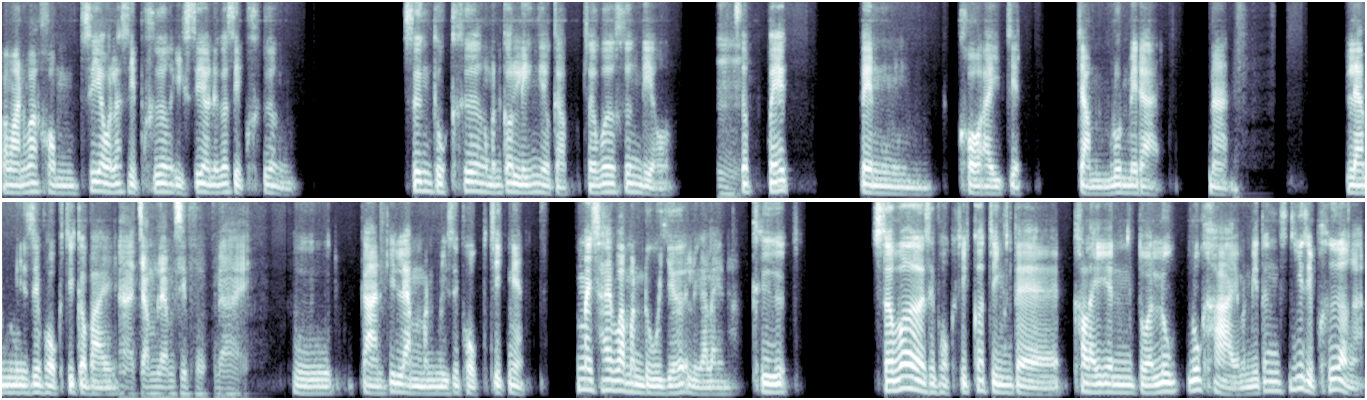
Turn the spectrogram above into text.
ประมาณว่าคอมเสี้ยวละสิบเครื่องอีกเสี้ยวนึงก็สิบเครื่อง ซึ่งทุกเครื่องมันก็ลิงก์เกี่ยวกับเซิร์ฟเวอร์เครื่องเดียวอืมสเปคเป็น Core i7 จำรุ่นไม่ได้นะแรมมี 16 GB อ่าจำแรมสิบหกได้ คือการที่แรมมันมี 16จิกเนี่ย ไม่ใช่ว่ามันดูเยอะหรืออะไรนะ คือเซิร์ฟเวอร์ 16จิกก็จริงแต่ client ตัวลูกลูกข่ายมันมีตั้ง 20 เครื่องอะ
